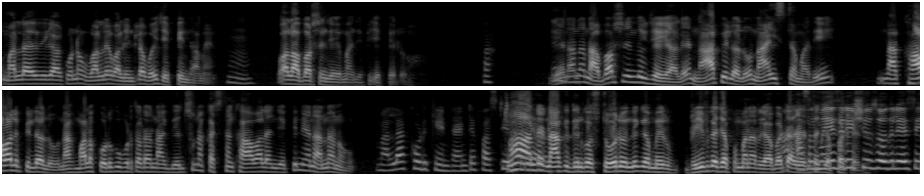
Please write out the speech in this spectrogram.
మళ్ళీ అది కాకుండా వాళ్ళే వాళ్ళ ఇంట్లో పోయి చెప్పింది ఆమె. వాళ్ళు అబార్షన్ చేయమని చెప్పి చెప్పారు. నేను అన్నాను అబార్షన్ ఎందుకు చేయాలి? నా పిల్లలు నా ఇష్టం అది. నాకు కావాలి పిల్లలు. నాకు మళ్ళీ కొడుకు పుడతాడని నాకు తెలుసు నాకు ఖచ్చితంగా కావాలని చెప్పి నేను అన్నాను. మళ్ళా కొడుకు ఏంటి అంటే ఫస్ట్ అంటే నాకు దీనికి ఒక స్టోరీ ఉంది ఇంకా మీరు బ్రీఫ్గా చెప్పమన్నారు కాబట్టి మేజర్. ఇష్యూస్ వదిలేసి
